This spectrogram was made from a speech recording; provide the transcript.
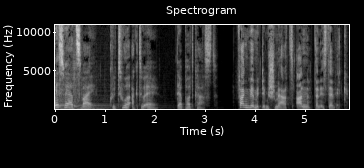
SWR 2, Kultur aktuell, der Podcast. Fangen wir mit dem Schmerz an, dann ist er weg.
